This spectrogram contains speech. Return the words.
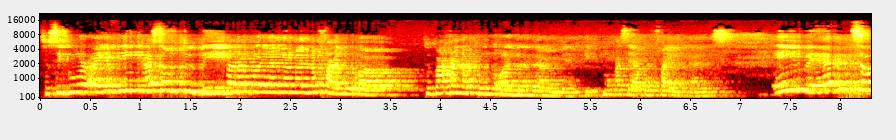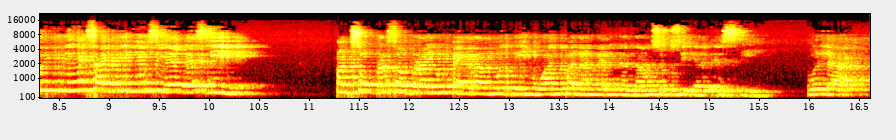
So siguro, I think as of today, parang wala naman na follow-up. So baka napunuan na namin. Di mo kasi ako finance. Amen! So hindi exciting yung CLSE. Pag sobra-sobra yung pera mo, day one pa lang na in-announce yung CLSE. Wala.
